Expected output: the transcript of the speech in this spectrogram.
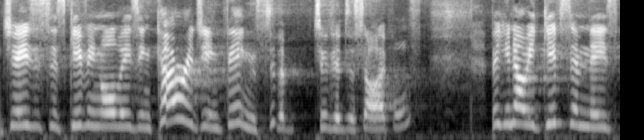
Jesus is giving all these encouraging things to the, to the disciples. But you know, he gives them these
